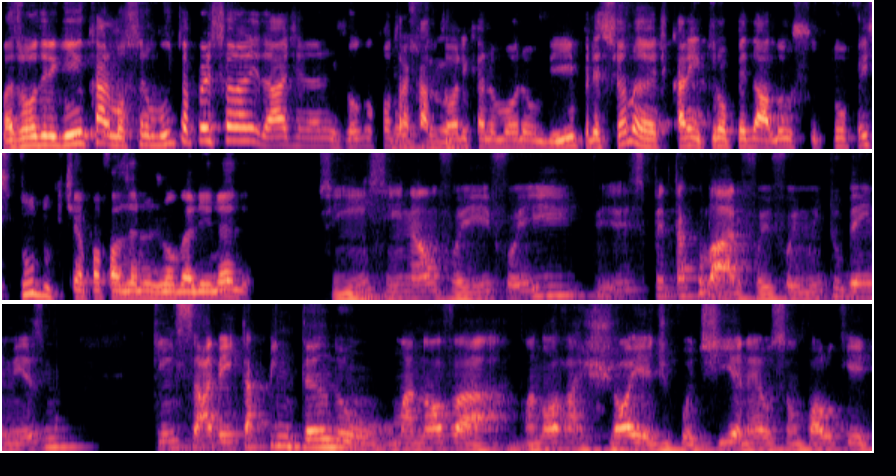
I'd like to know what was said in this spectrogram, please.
Mas o Rodriguinho, cara, mostrando muita personalidade, né? No jogo contra Mostrou. a Católica no Morumbi. Impressionante. O cara entrou, pedalou, chutou, fez tudo que tinha para fazer no jogo ali, né? Sim, sim, não. Foi, foi espetacular. Foi, foi muito bem mesmo. Quem sabe aí tá pintando uma nova, uma nova joia de Cotia, né? O São Paulo que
